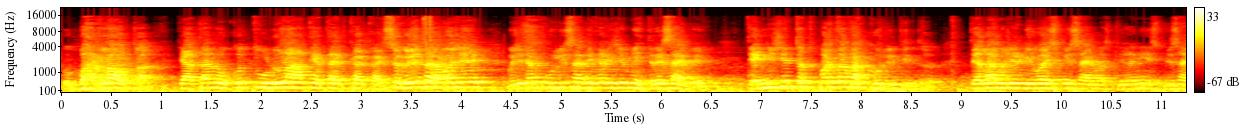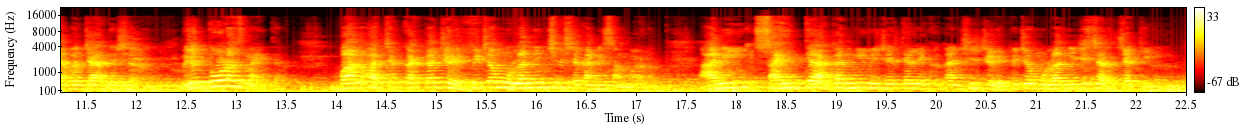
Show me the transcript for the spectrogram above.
भरला होता की आता लोक तोडून आत येत आहेत का काय? सगळे दरवाजे म्हणजे त्या पोलीस अधिकारी जे मेहत्रे साहेब आहेत त्यांनी जी तत्परता दाखवली तिथं. त्याला म्हणजे डीवायसपी साहेब असतील आणि एस पी साहेबांच्या आदेशाने म्हणजे तोडच नाही त्या बालवाचक कट्टा झेडपीच्या मुलांनी शिक्षकांनी सांभाळलं. आणि साहित्य अकादमी विजेत्या लेखकांशी झेडपीच्या मुलांनी जी चर्चा केली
